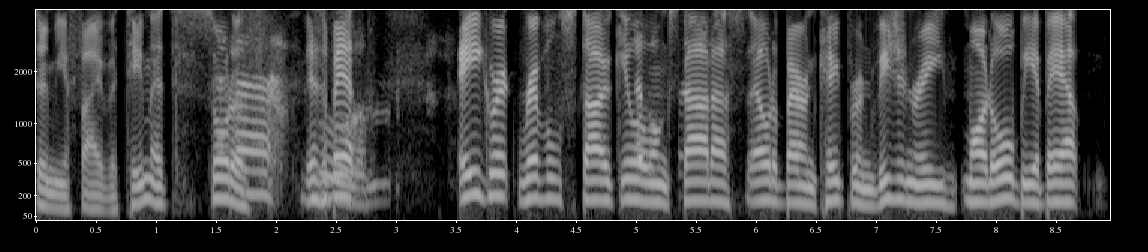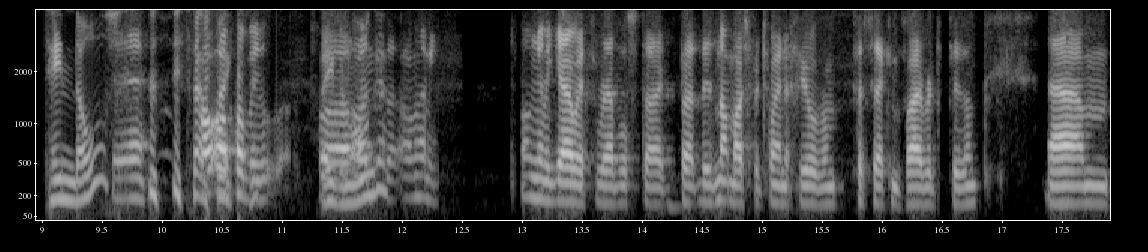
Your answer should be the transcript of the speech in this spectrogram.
do me a favour, Tim. It's sort of Uh, there's about Egret, Revel, Stoke, Illawong Stardust, Elder Baron Keeper, and Visionary might all be about ten dollars. Yeah. if that I'll, I'll makes probably sense. Well, Even longer? I'm going to I'm going to go with Rebel Revelstoke, but there's not much between a few of them for second favouritism. Um,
